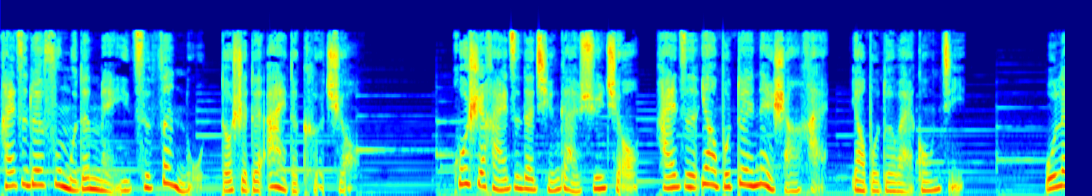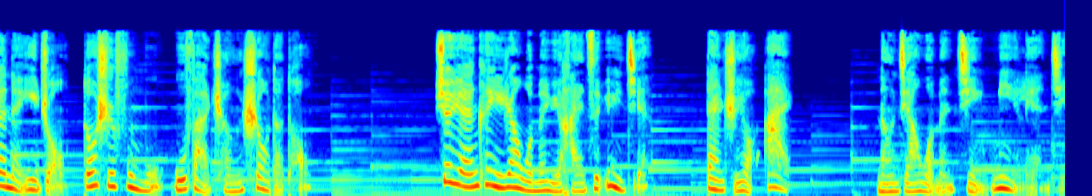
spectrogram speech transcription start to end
孩子对父母的每一次愤怒，都是对爱的渴求。忽视孩子的情感需求，孩子要不对内伤害，要不对外攻击，无论哪一种，都是父母无法承受的痛。血缘可以让我们与孩子遇见，但只有爱，能将我们紧密连接。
